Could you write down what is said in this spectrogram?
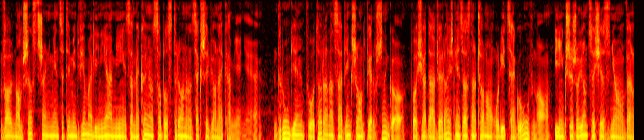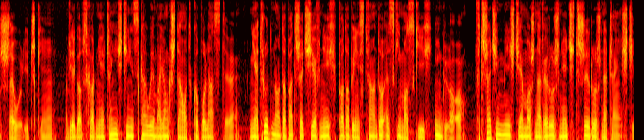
Wolną przestrzeń między tymi dwiema liniami zamykają z obu stron zakrzywione kamienie. Drugie, półtora raza większe od pierwszego, posiada wyraźnie zaznaczoną ulicę główną i krzyżujące się z nią węższe uliczki. W jego wschodniej części skały mają kształt kopulasty. Nie trudno dopatrzeć się w nich podobieństwa do eskimoskich iglo. W trzecim mieście można wyróżnić trzy różne części.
